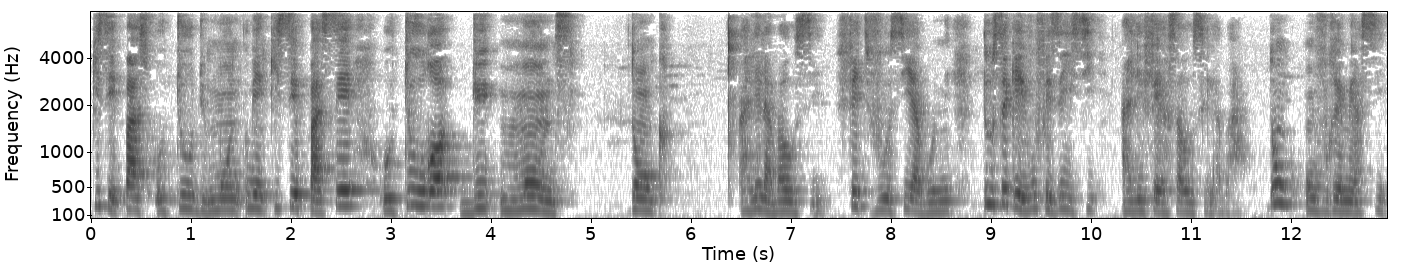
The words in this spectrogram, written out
qui se passent autour du monde ou bien qui s'est passé autour du monde. Donc, allez là-bas aussi. Faites-vous aussi abonner. Tout ce que vous faisiez ici, allez faire ça aussi là-bas. Donc, on vous remercie.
